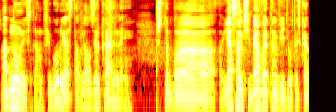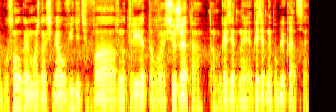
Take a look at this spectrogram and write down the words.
Одну из там фигур я оставлял зеркальной чтобы я сам себя в этом видел. То есть, как бы, условно говоря, можно себя увидеть в, внутри этого сюжета, там, газетной, газетной публикации.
